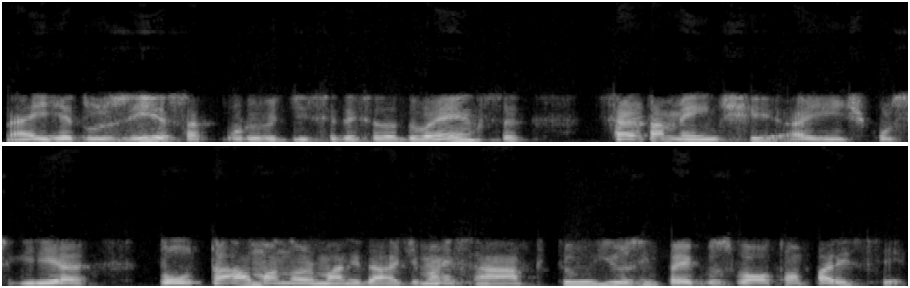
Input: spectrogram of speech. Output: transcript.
né, e reduzir essa curva de incidência da doença, certamente a gente conseguiria voltar a uma normalidade mais rápido e os empregos voltam a aparecer.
